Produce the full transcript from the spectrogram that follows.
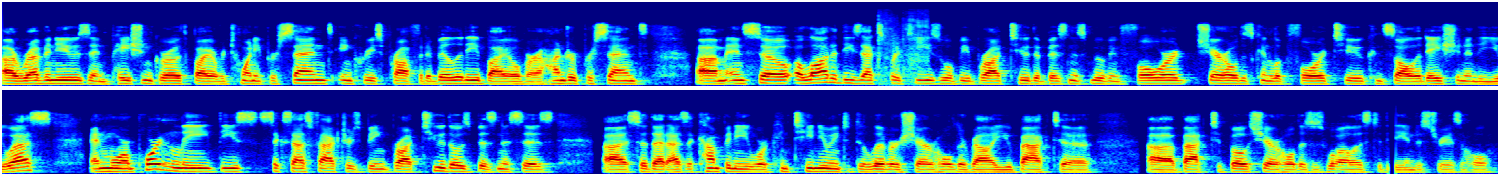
uh, revenues and patient growth by over 20%, increase profitability by over 100%. Um, and so a lot of these expertise will be brought to the business moving forward. Shareholders can look forward to consolidation in the US, and more importantly, these success factors being brought to those businesses uh, so that as a company, we're continuing to deliver shareholder value back to uh, back to both shareholders as well as to the industry as a whole.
